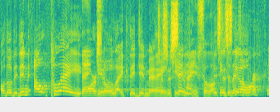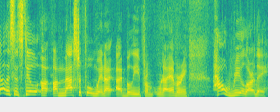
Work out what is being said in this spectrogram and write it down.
Although they didn't outplay Thank Arsenal you. like they did Manchester City. I used to love this is still no. This is still a, a masterful win, I, I, believe, from Unai Emery. How real are they?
